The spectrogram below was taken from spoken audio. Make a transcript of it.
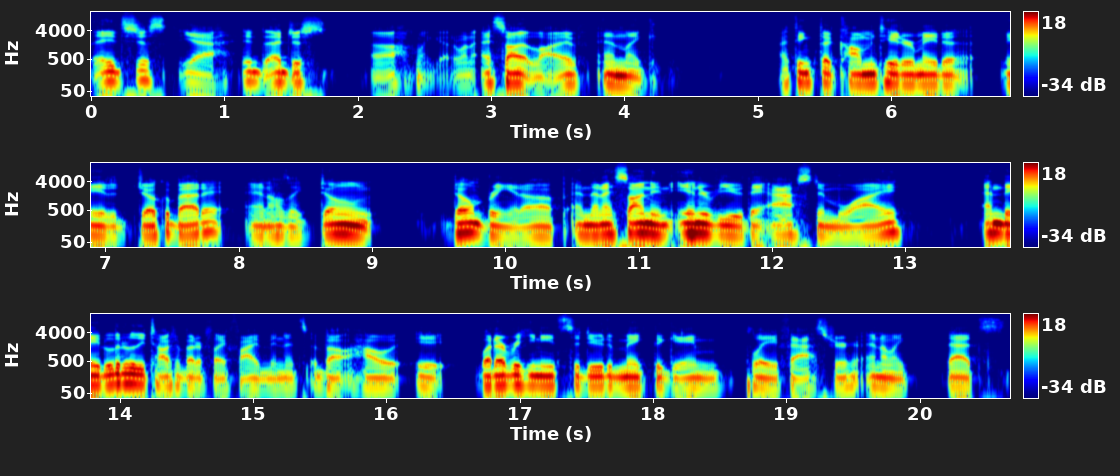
It's just yeah. It, I just oh my god when I saw it live and like I think the commentator made a made a joke about it and I was like don't don't bring it up. And then I saw in an interview they asked him why, and they literally talked about it for like five minutes about how it whatever he needs to do to make the game play faster. And I'm like, that's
